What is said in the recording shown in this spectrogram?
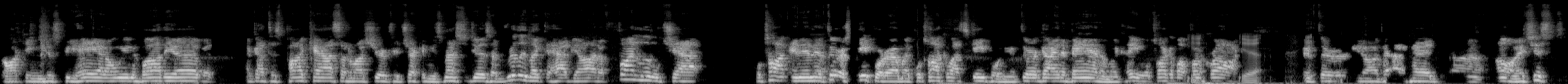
stalking, just be, "Hey, I don't mean to bother you, but I got this podcast. I'm not sure if you're checking these messages. I'd really like to have you on a fun little chat." We'll talk, and then if they're a skateboarder, I'm like, we'll talk about skateboarding. If they're a guy in a band, I'm like, hey, we'll talk about punk rock. yeah. If they're, you know, I've, I've had, uh, oh, it's just,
